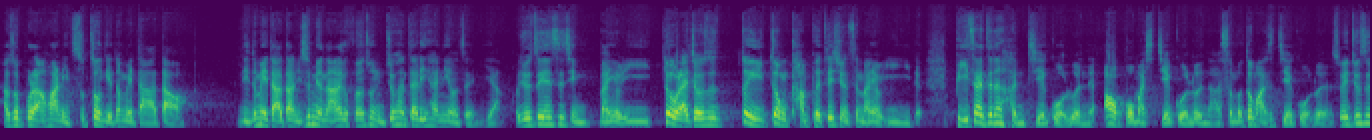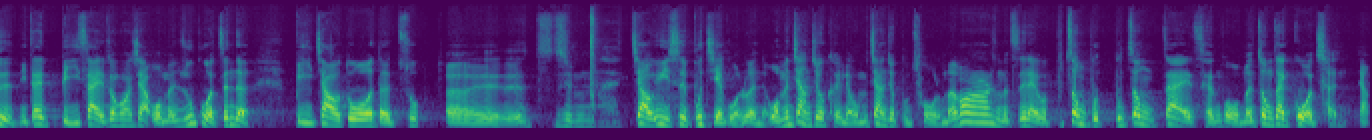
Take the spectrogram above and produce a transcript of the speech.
他说：“不然的话，你重点都没达到，你都没达到，你是没有拿那个分数，你就算再厉害，你又怎样？我觉得这件事情蛮有意义。对我来讲，是对于这种 competition 是蛮有意义的。比赛真的很结果论的，奥博嘛是结果论啊，什么都嘛是结果论。所以就是你在比赛的状况下，我们如果真的比较多的做呃教育是不结果论的，我们这样就可以了，我们这样就不错了，我们叭叭什么之类，我不重不不重在成果，我们重在过程。这样，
